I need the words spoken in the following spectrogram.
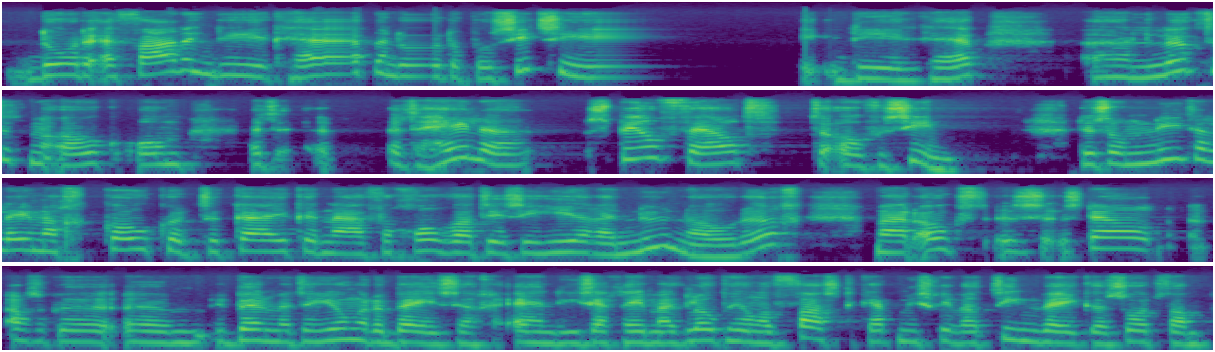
door de ervaring die ik heb en door de positie die ik heb, uh, lukt het me ook om het, het hele speelveld te overzien. Dus om niet alleen maar gekokerd te kijken naar van goh, wat is er hier en nu nodig. Maar ook stel, als ik, uh, ik ben met een jongere bezig en die zegt, hé, hey, maar ik loop helemaal vast. Ik heb misschien wel tien weken een soort van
